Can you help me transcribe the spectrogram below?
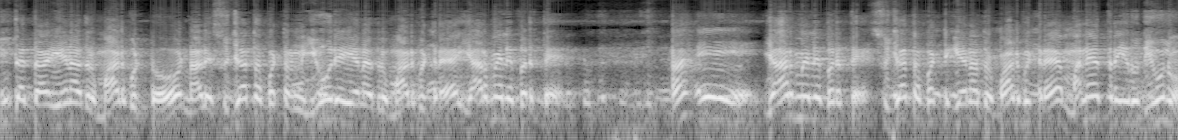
ಇಂಥದ್ದ ಏನಾದ್ರು ಮಾಡ್ಬಿಟ್ಟು ನಾಳೆ ಸುಜಾತ ಭಟ್ ಇವರೇ ಏನಾದ್ರು ಮಾಡ್ಬಿಟ್ರೆ ಯಾರ ಮೇಲೆ ಬರುತ್ತೆ? ಯಾರ ಮೇಲೆ ಬರುತ್ತೆ? ಸುಜಾತ ಭಟ್ಟಿಗೆ ಏನಾದ್ರು ಮಾಡ್ಬಿಟ್ರೆ ಮನೆ ಹತ್ರ ಇರೋದು ಇವನು.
